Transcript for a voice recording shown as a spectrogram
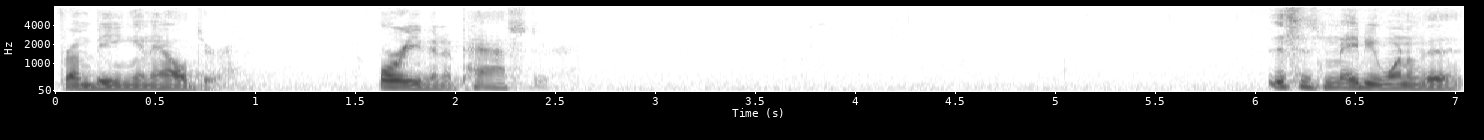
from being an elder or even a pastor. This is maybe one of the,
